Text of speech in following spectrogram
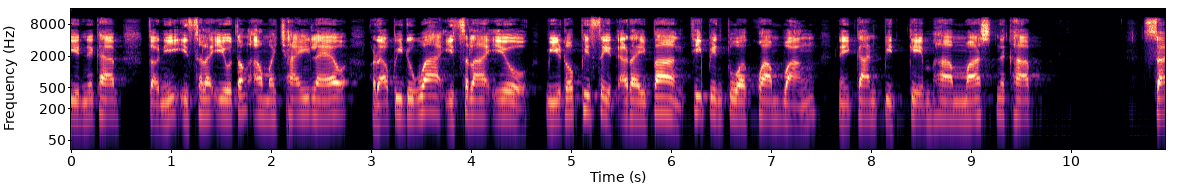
ดินนะครับ ตอนนี้อิสราเอลต้องเอามาใช้แล้ว เราไปดูว่าอิสราเอลมีรบพิเศษอะไรบ้างที่เป็นตัวความหวังในการปิดเกมฮามาสนะครับซา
